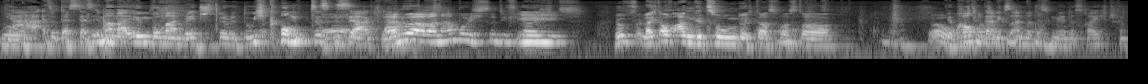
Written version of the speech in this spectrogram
Ja, also dass das immer mal irgendwo mal ein Rage Spirit durchkommt, das ist ja klar. Ja, nur aber in Hamburg sind die vielleicht. ja, vielleicht auch angezogen durch das, was da. Ja, Wir brauchen gar nichts anderes mehr, das reicht schon.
